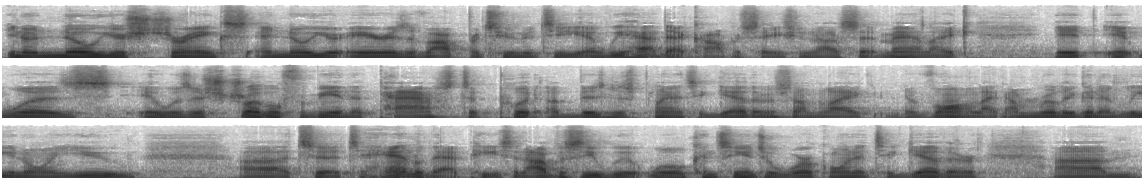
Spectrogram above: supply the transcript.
you know know your strengths and know your areas of opportunity and we had that conversation and i said man like it it was it was a struggle for me in the past to put a business plan together. So I'm like Devon, like I'm really going to lean on you uh, to to handle that piece, and obviously we, will continue to work on it together. Um,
